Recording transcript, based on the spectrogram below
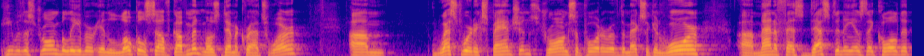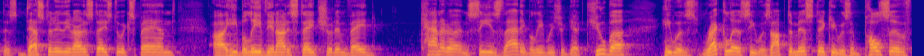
He was a strong believer in local self-government, most Democrats were, um, westward expansion, strong supporter of the Mexican War, uh, manifest destiny, as they called it, this destiny of the United States to expand. Uh, he believed the United States should invade Canada and seize that. He believed we should get Cuba. He was reckless, he was optimistic, he was impulsive.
